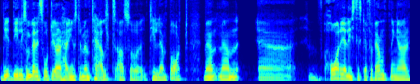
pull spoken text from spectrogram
det, det är liksom väldigt svårt att göra det här instrumentellt, alltså tillämpbart. Men, men eh, ha realistiska förväntningar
